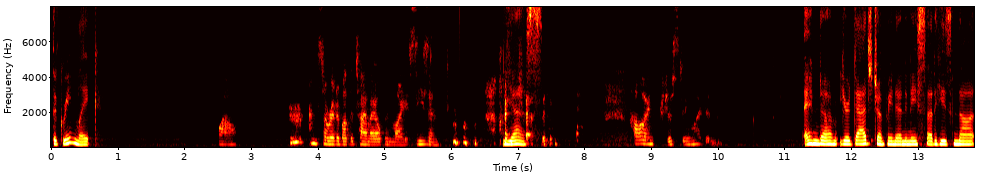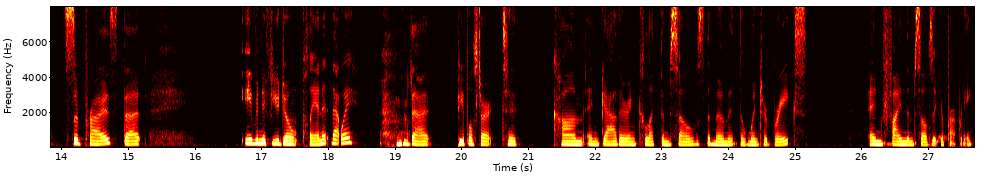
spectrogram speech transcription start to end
the Green Lake. Wow. I'm so right about the time I opened my season. Yes. guessing. How interesting, my goodness. And um, your dad's jumping in and he said he's not surprised that even if you don't plan it that way, that people start to come and gather and collect themselves the moment the winter breaks and find themselves at your property.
